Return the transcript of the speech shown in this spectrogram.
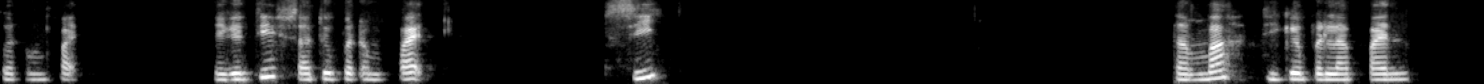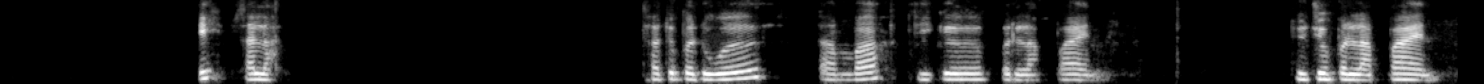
per 4. Negatif 1 per 4 C. Tambah 3 per 8 eh salah. 1 per 2 tambah 3 per 8 7 per 8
